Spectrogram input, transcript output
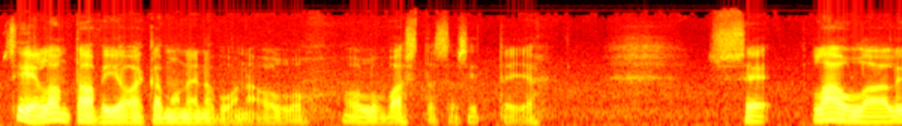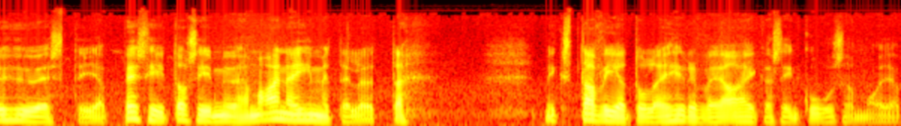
siellä on tavio aika monena vuonna ollut, ollut vastassa sitten ja se laulaa lyhyesti ja pesi tosi myöhään. Mä aina ihmetellyt, että miksi tavio tulee hirveän aikaisin Kuusamoon ja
